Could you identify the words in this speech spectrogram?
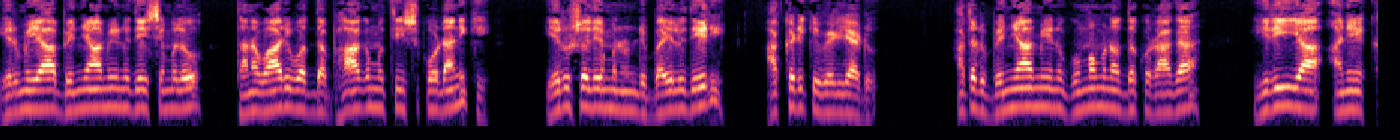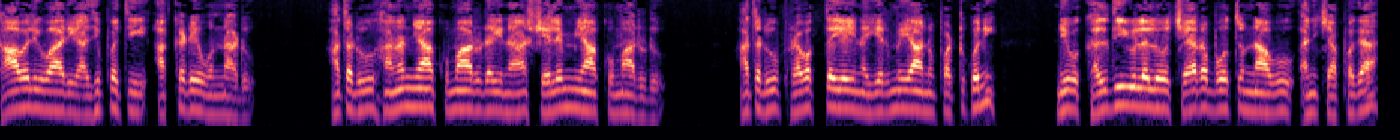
ఇర్మియా బెన్యామీను దేశములో తన వారి వద్ద భాగము తీసుకోవడానికి ఎరుషలేము నుండి బయలుదేరి అక్కడికి వెళ్ళాడు అతడు బెన్యామీను గుమ్మమునొద్దకు రాగా ఇరియా అనే కావలివారి అధిపతి అక్కడే ఉన్నాడు. అతడు హనన్యా కుమారుడైన షెలెమ్యా కుమారుడు. అతడు ప్రవక్త అయిన ఇర్మియాను పట్టుకొని నీవు కల్దీయులలో చేరబోతున్నావు అని చెప్పగా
